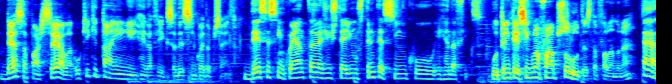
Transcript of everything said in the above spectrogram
dessa parcela, o que está em renda fixa desses 50%? Desses 50, a gente teria uns 35 em renda fixa. O 35 de uma forma absoluta, você está falando, né? É,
